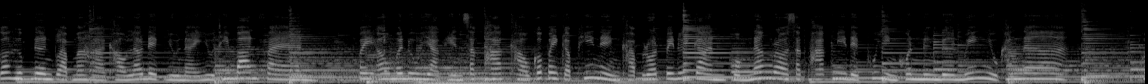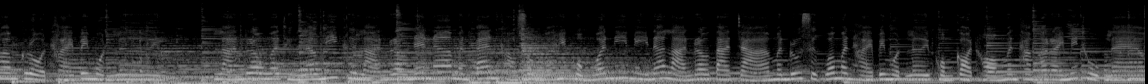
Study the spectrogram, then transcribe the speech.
ก็ฮึบเดินกลับมาหาเขาแล้วเด็กอยู่ไหนอยู่ที่บ้านแฟน ไปเอามาดูอยากเห็นสักพักเขาก็ไปกับพี่เหน่งขับรถไปด้วยกัน ผมนั่งรอสักพักมีเด็กผู้หญิงคนหนึ่งเดินวิ่งอยู่ข้างหน้า ความโกรธหายไปหมดเลย หลานเรามาถึงแล้วนี่คือหลานเราแน่หน้ามันแป้นเขาส่งมาให้ผมว่านี่มีหน้าหลานเราตาจ๋า มันรู้สึกว่ามันหายไปหมดเลย ผมกอดหอมมันทำอะไรไม่ถูกแล้ว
